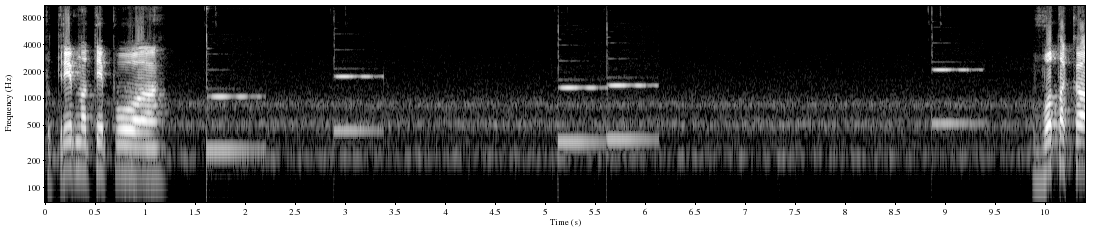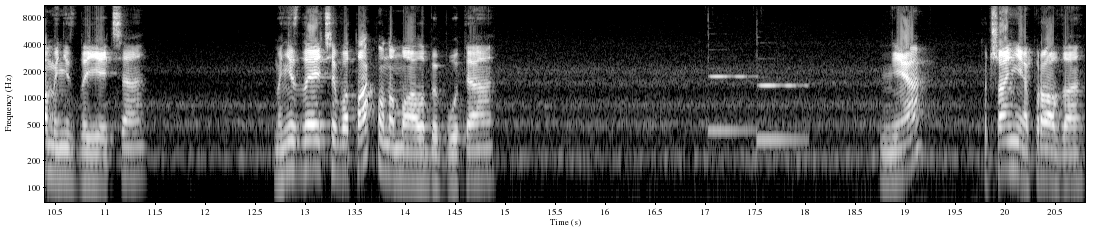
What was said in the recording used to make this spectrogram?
Потрібно, типу. Вот така, мені здається. Мені здається, отак воно мало би бути. а? Ні? Хоча ні, правда.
